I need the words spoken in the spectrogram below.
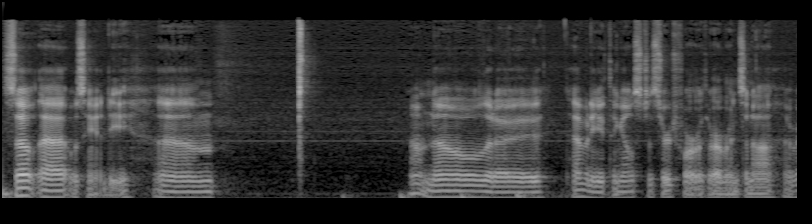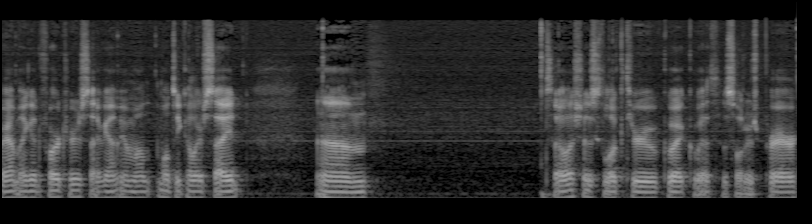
so that was handy. Um, I don't know that I have anything else to search for with Reverence and Awe. I've got my good fortress, I've got my multicolor sight. Um, so let's just look through quick with the Soldier's Prayer.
